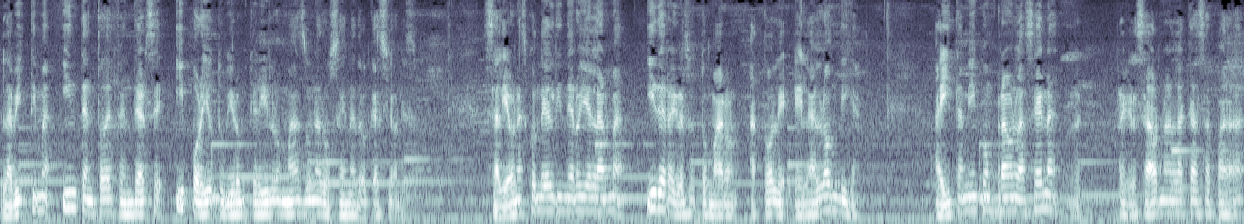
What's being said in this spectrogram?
La víctima intentó defenderse y por ello tuvieron que herirlo más de una docena de ocasiones. Salieron a esconder el dinero y el arma y de regreso tomaron a Tole el alóndiga. Ahí también compraron la cena, regresaron a la casa para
